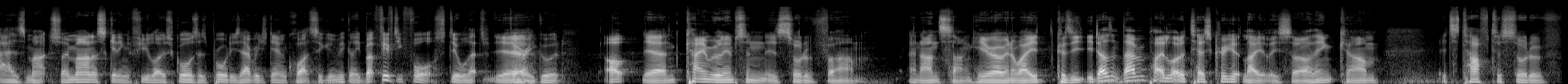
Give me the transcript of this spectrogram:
as much. So Marnus getting a few low scores has brought his average down quite significantly. But 54 still, that's Yeah. very good. Oh, yeah, and Kane Williamson is sort of um, an unsung hero in a way because he, he doesn't. They haven't played a lot of Test cricket lately, so I think um, it's tough to sort of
